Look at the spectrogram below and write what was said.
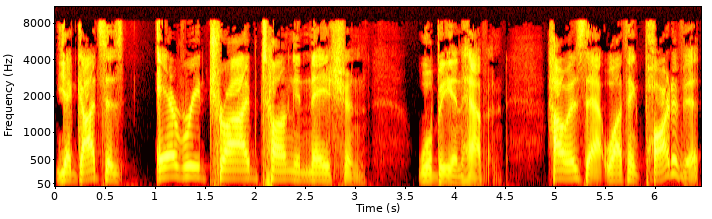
Yet God says every tribe, tongue, and nation will be in heaven. How is that? Well, I think part of it,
